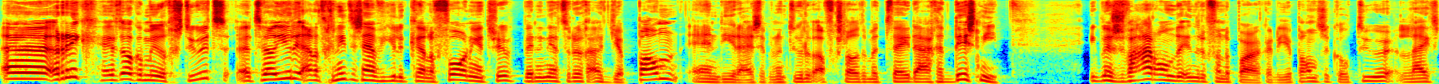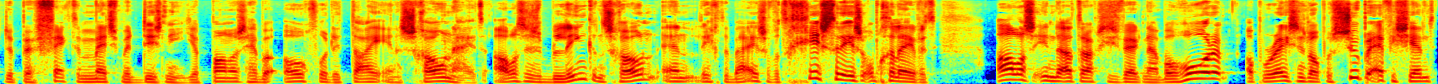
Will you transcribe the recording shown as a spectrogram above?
Eh, Rick heeft ook een mail gestuurd. Eh, terwijl jullie aan het genieten zijn van jullie California trip, ben ik net terug uit Japan. En die reis heb ik natuurlijk afgesloten met twee dagen Disney. Ik ben zwaar onder de indruk van de parken. De Japanse cultuur lijkt de perfecte match met Disney. Japanners hebben oog voor detail en schoonheid. Alles is blinkend schoon en ligt erbij alsof het gisteren is opgeleverd. Alles in de attracties werkt naar behoren. Operations lopen super efficiënt.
